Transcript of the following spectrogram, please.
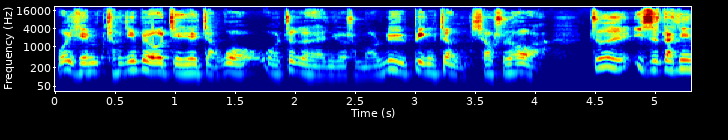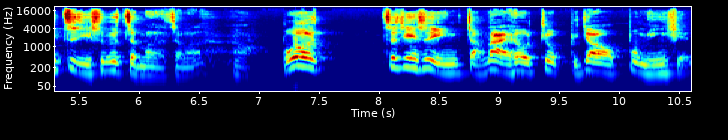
我以前曾经被我姐姐讲过，我这个人有什么绿病症，小时候啊，就是一直担心自己是不是怎么了怎么了啊。不过这件事情长大以后就比较不明显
